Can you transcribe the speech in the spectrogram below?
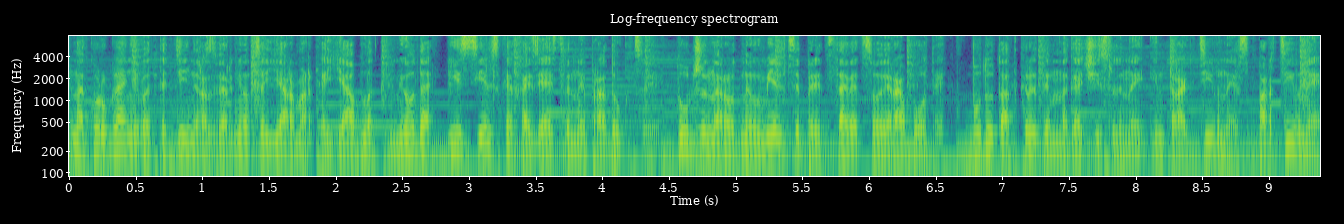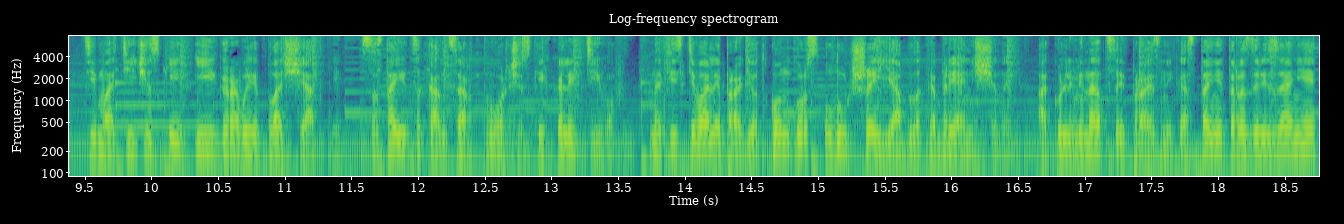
На Кургане в этот день развернется ярмарка яблок, меда и сельскохозяйственной продукции. Тут же народные умельцы представят свои работы. Будут открыты многочисленные интерактивные, спортивные, тематические и игровые площадки. Состоится концерт творческих коллективов. На фестивале пройдет конкурс «Лучшее яблоко Брянщины», а кульминацией праздника станет разрезание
